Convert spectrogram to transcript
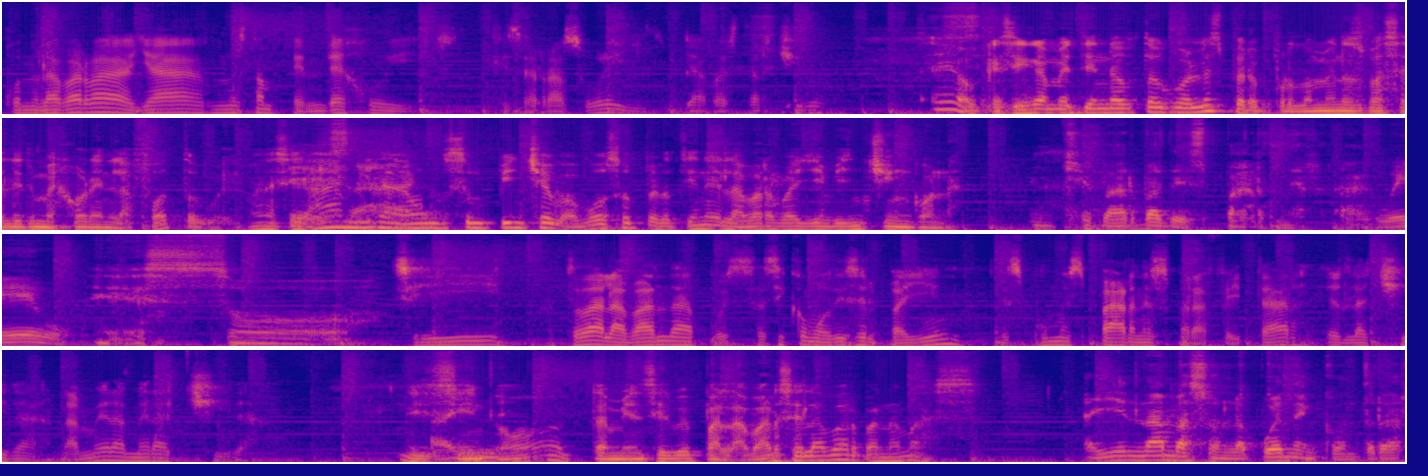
Cuando la barba ya no es tan pendejo y que se rasure y ya va a estar chido. Eh, o que siga metiendo autogoles, pero por lo menos va a salir mejor en la foto, güey. Van a decir, ah, mira, es un pinche baboso, pero tiene la barba ya bien chingona. Pinche barba de Sparner, a huevo. Eso. Sí, a toda la banda, pues así como dice el payín, espuma Sparners para afeitar, es la chida, la mera mera chida. Y Ahí si me- no, también sirve para lavarse la barba nada más. Ahí en Amazon la pueden encontrar.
